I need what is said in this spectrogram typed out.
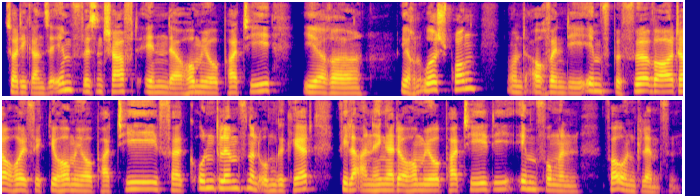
So hat die ganze Impfwissenschaft in der Homöopathie ihre, ihren Ursprung. Und auch wenn die Impfbefürworter häufig die Homöopathie verunglimpfen und umgekehrt viele Anhänger der Homöopathie die Impfungen verunglimpfen.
